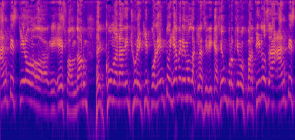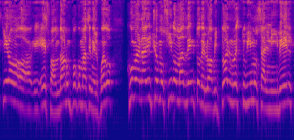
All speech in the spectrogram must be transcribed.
Antes quiero eh, eso, ahondar un Kuman ha dicho un equipo lento, ya veremos la clasificación próximos partidos. Antes quiero eso, ahondar un poco más en el juego. Kuman ha dicho hemos sido más lento de lo habitual, no estuvimos al nivel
